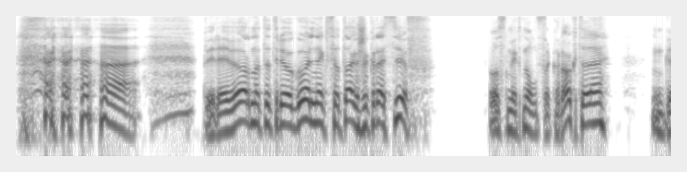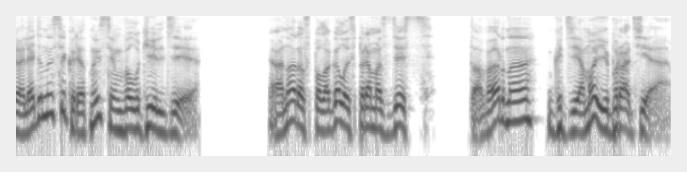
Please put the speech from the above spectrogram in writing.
«Ха-ха-ха! Перевёрнутый треугольник всё так же красив!» Усмехнулся Крокто, глядя на секретный символ гильдии. Она располагалась прямо здесь. Таверна, где мои братья.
